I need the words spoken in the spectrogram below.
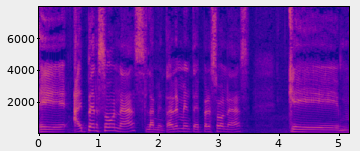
Eh, hay personas, lamentablemente hay personas que mm,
